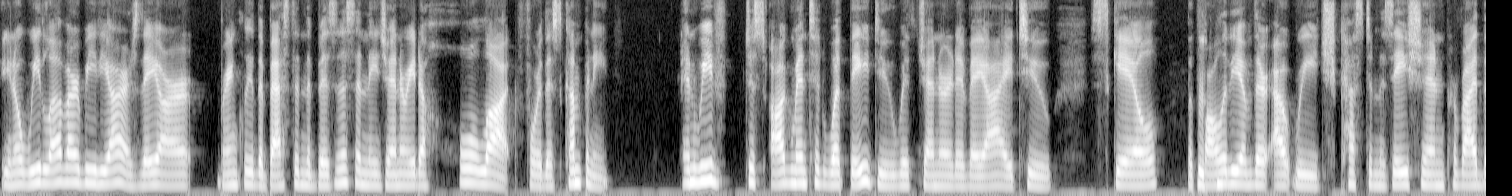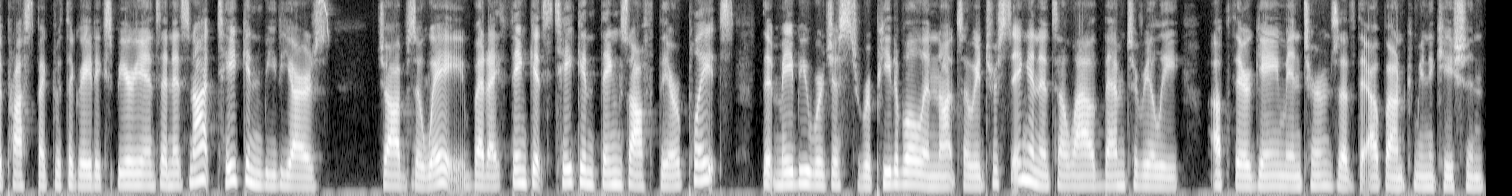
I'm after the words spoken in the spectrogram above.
you know, we love our BDRs. They are frankly the best in the business and they generate a whole lot for this company. And we've just augmented what they do with generative AI to scale the quality of their outreach, customization, provide the prospect with a great experience. And it's not taken BDR's jobs away, but I think it's taken things off their plates that maybe were just repeatable and not so interesting. And it's allowed them to really up their game in terms of the outbound communication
